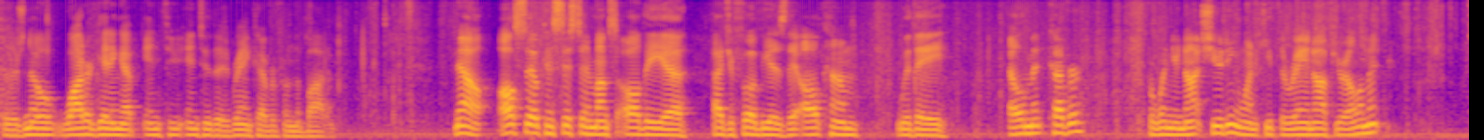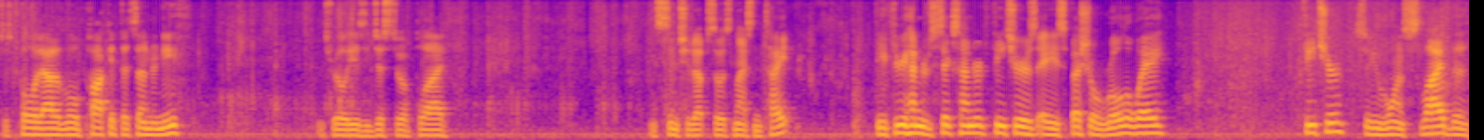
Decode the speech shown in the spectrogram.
so there's no water getting up into, into the rain cover from the bottom. Now, also consistent amongst all the uh, hydrophobias, they all come with a element cover for when you're not shooting. You want to keep the rain off your element. Just pull it out of the little pocket that's underneath. It's really easy just to apply and cinch it up so it's nice and tight. The 300-600 features a special rollaway feature. So you want to slide the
